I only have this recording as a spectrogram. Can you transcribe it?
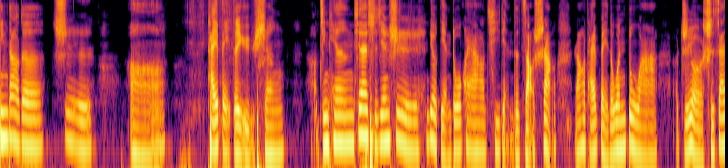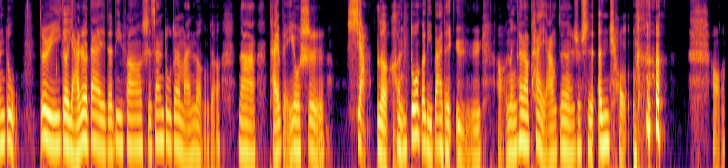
听到的是啊、台北的雨声。好，今天现在时间是六点多，快要七点的早上。然后台北的温度啊，只有十三度。对于一个亚热带的地方，十三度真的蛮冷的。那台北又是下了很多个礼拜的雨啊，能看到太阳，真的就是恩宠。好，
